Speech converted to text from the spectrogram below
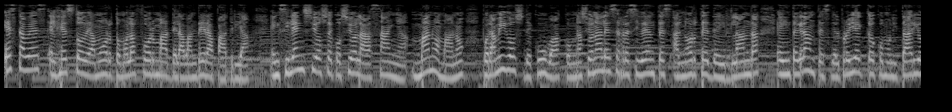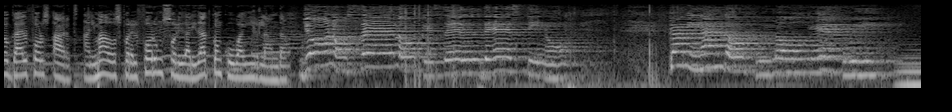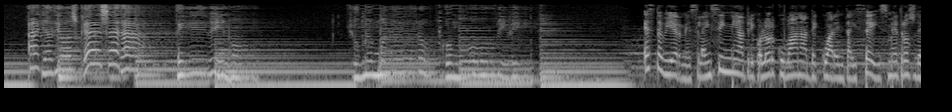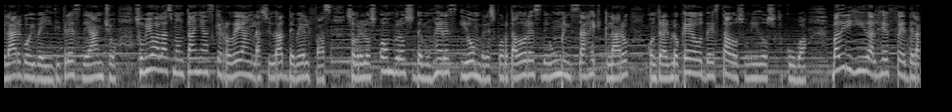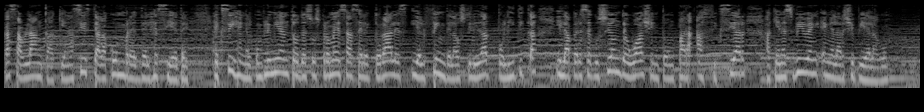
Esta vez el gesto de amor tomó la forma de la bandera patria. En silencio se coció la hazaña mano a mano por amigos de Cuba con nacionales residentes al norte de Irlanda e integrantes del proyecto comunitario Gale Force Art, animados por el Fórum Solidaridad con Cuba en Irlanda. Yo no sé lo que es el destino. Caminando fui lo que fui. Ay, Dios, ¿qué será? Divino, Este viernes, la insignia tricolor cubana de 46 metros de largo y 23 de ancho subió a las montañas que rodean la ciudad de Belfast sobre los hombros de mujeres y hombres portadores de un mensaje claro contra el bloqueo de Estados Unidos a Cuba. Va dirigida al jefe de la Casa Blanca, quien asiste a la cumbre del G7. Exigen el cumplimiento de sus promesas electorales y el fin de la hostilidad política y la persecución de Washington para asfixiar a quienes viven viven en el archipiélago.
